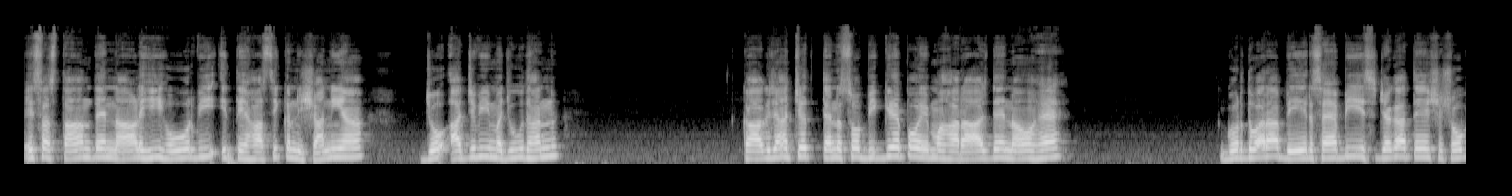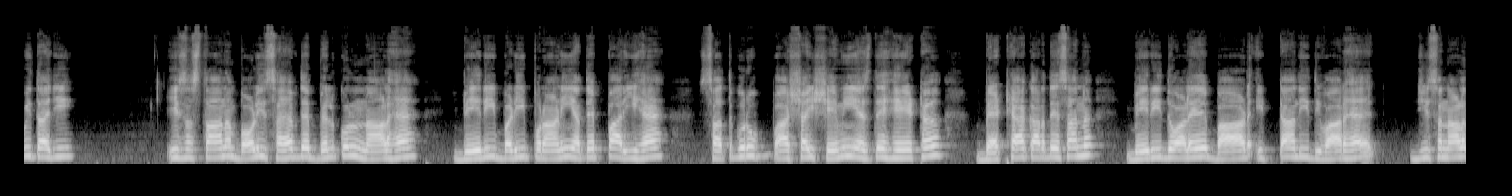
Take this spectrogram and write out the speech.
ਇਸ ਸਥਾਨ ਦੇ ਨਾਲ ਹੀ ਹੋਰ ਵੀ ਇਤਿਹਾਸਿਕ ਨਿਸ਼ਾਨੀਆਂ ਜੋ ਅੱਜ ਵੀ ਮੌਜੂਦ ਹਨ। ਕਾਗਜ਼ਾਂ 'ਚ 300 ਬਿੱਗੇ ਭੋਏ ਮਹਾਰਾਜ ਦੇ ਨਾਂ ਹੈ। ਗੁਰਦੁਆਰਾ ਬੇਰ ਸਾਹਿਬ ਵੀ ਇਸ ਜਗ੍ਹਾ ਤੇ ਸ਼ਸ਼ੋਭਿਤ ਹੈ ਜੀ। ਇਸ ਸਥਾਨ ਬੌਲੀ ਸਾਹਿਬ ਦੇ ਬਿਲਕੁਲ ਨਾਲ ਹੈ। ਬੇਰੀ ਬੜੀ ਪੁਰਾਣੀ ਅਤੇ ਭਾਰੀ ਹੈ। ਸਤਿਗੁਰੂ ਪਾਤਸ਼ਾਹੀ ਛੇਵੀਂ ਇਸ ਦੇ ਹੇਠ ਬੈਠਿਆ ਕਰਦੇ ਸਨ। ਬੇਰੀ ਦੁਆਲੇ ਬਾੜ ਇੱਟਾਂ ਦੀ ਦੀਵਾਰ ਹੈ, ਜਿਸ ਨਾਲ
